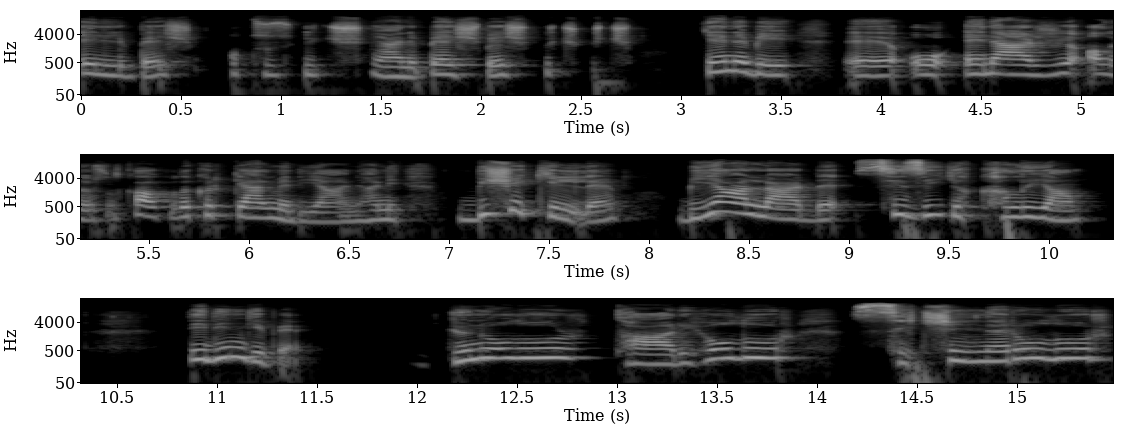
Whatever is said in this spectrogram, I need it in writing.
55, 33 yani 5, 5, 3, 3. Gene bir e, o enerjiyi alıyorsunuz. Kalkıp da 40 gelmedi yani. Hani bir şekilde bir yerlerde sizi yakalayan dediğim gibi gün olur, tarih olur, seçimler olur.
